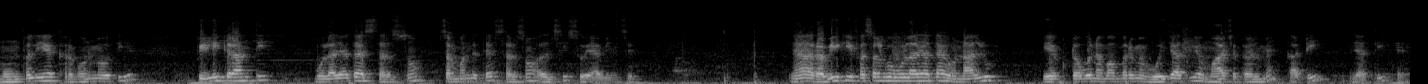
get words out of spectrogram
मूंगफली है, खरगोन में होती है। पीली क्रांति बोला जाता है सरसों, संबंधित है सरसों, अलसी, सोयाबीन से। यहाँ रबी की फ़सल को बोला जाता है उनालू ये अक्टूबर, नवंबर में बोई जाती है और मार्च, अप्रैल में काटी जाती है।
